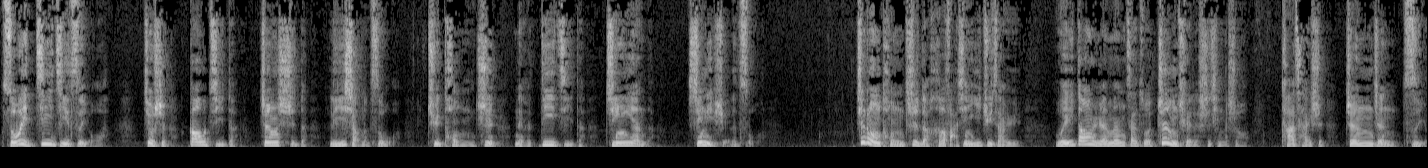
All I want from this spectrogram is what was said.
所谓积极自由啊，就是高级的、真实的、理想的自我去统治那个低级的、经验的、心理学的自我。这种统治的合法性依据在于，唯当人们在做正确的事情的时候，他才是真正自由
